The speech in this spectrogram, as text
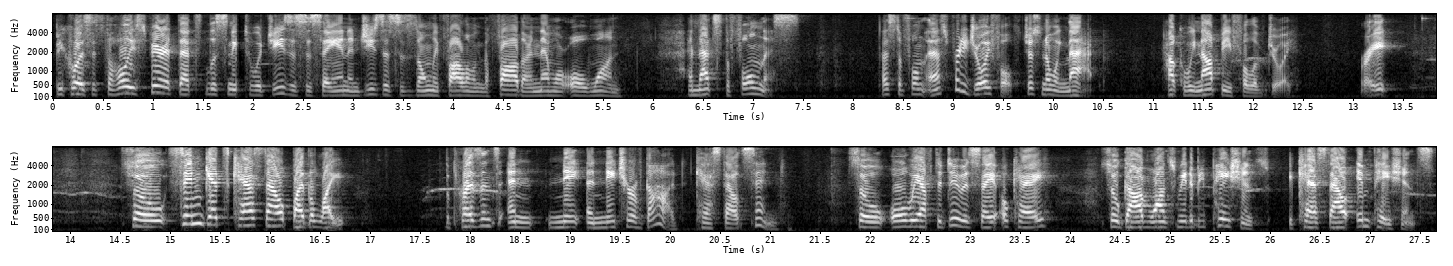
because it's the Holy Spirit that's listening to what Jesus is saying, and Jesus is only following the Father, and then we're all one. And that's the fullness. That's the full. That's pretty joyful, just knowing that. How can we not be full of joy? Right? So sin gets cast out by the light. The presence and, na- and nature of God cast out sin. So all we have to do is say, okay, so God wants me to be patient. It casts out impatience.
